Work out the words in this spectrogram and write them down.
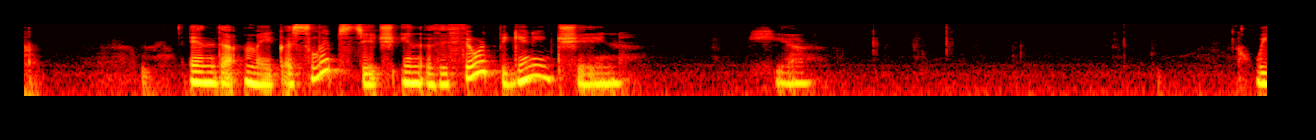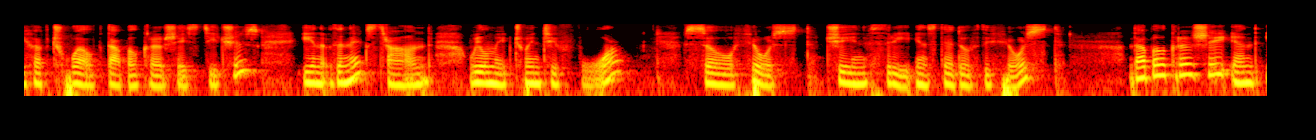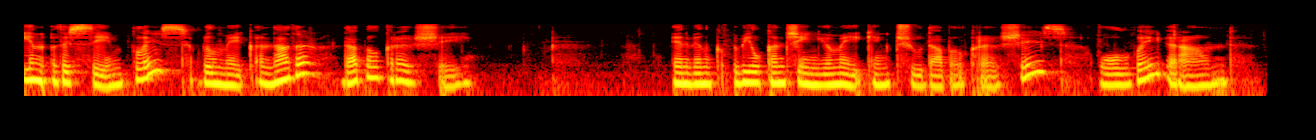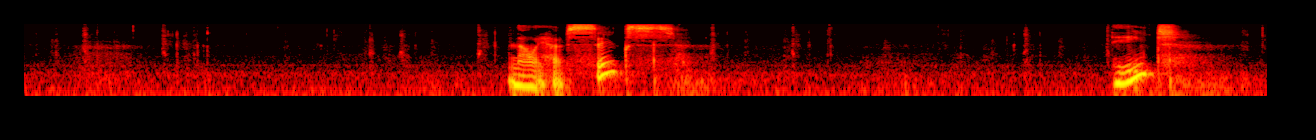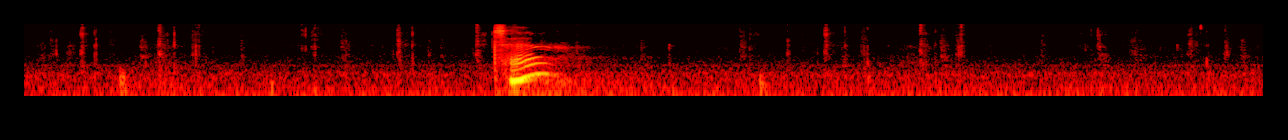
and make a slip stitch in the third beginning chain here. We have 12 double crochet stitches. In the next round we'll make 24 so first chain 3 instead of the first double crochet and in the same place we'll make another double crochet. And then we'll continue making two double crochets all the way around now I have six, eight, ten,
